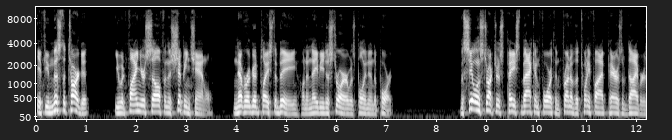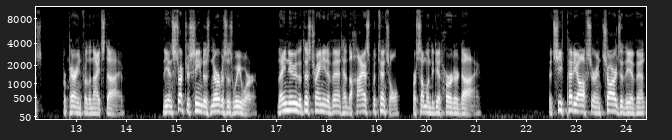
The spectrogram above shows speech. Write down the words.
If you missed the target, you would find yourself in the shipping channel, never a good place to be when a Navy destroyer was pulling into port. The SEAL instructors paced back and forth in front of the 25 pairs of divers preparing for the night's dive. The instructors seemed as nervous as we were. They knew that this training event had the highest potential for someone to get hurt or die the chief petty officer in charge of the event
